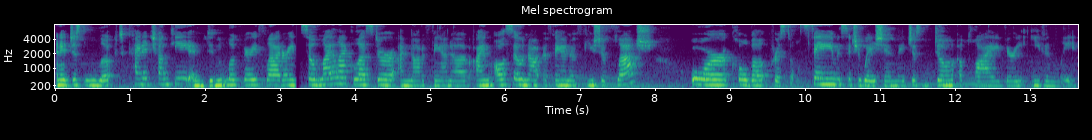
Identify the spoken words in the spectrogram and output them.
And it just looked kind of chunky and didn't look very flattering. So Lilac Luster, I'm not a fan of. I'm also not a fan of Fuchsia Flash or cobalt crystal. Same situation, they just don't apply very evenly.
